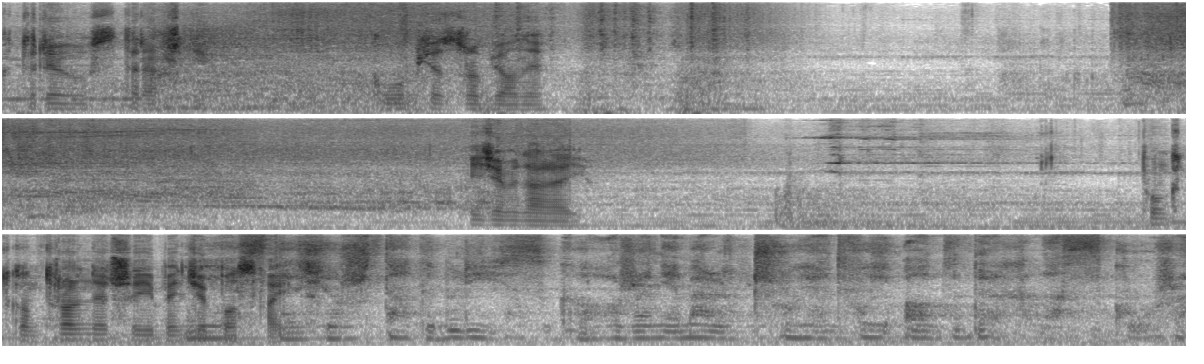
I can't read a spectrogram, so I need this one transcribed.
który był strasznie głupio zrobiony. Idziemy dalej. Punkt kontrolny, czyli będzie boss fight. Jesteś już tak blisko, że niemal czuję twój oddech na skórze.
